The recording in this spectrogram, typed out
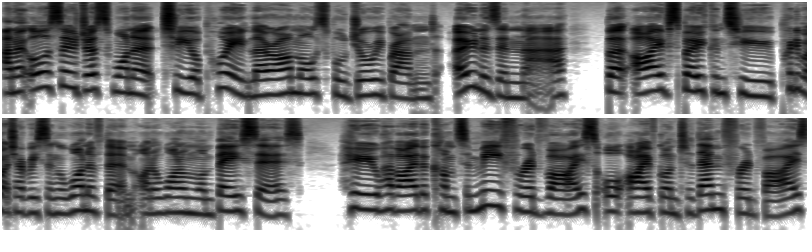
And I also just want to, to your point, there are multiple jewelry brand owners in there, but I've spoken to pretty much every single one of them on a one on one basis who have either come to me for advice or I've gone to them for advice.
